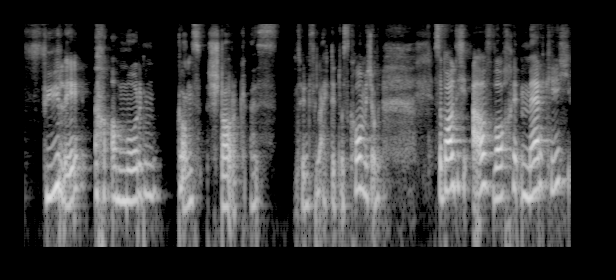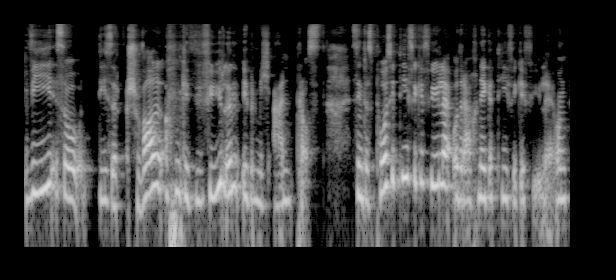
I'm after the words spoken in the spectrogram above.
fühle am Morgen ganz stark. Es klingt vielleicht etwas komisch, aber sobald ich aufwache, merke ich, wie so dieser Schwall an Gefühlen über mich einprasst. Sind das positive Gefühle oder auch negative Gefühle? Und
